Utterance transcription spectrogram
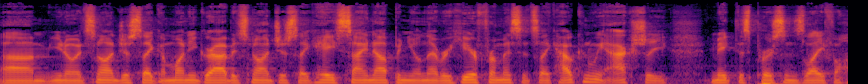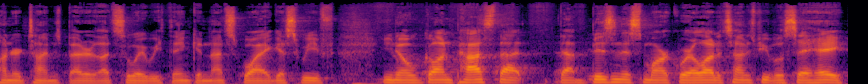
um, you know it's not just like a money grab. It's not just like hey sign up and you'll never hear from us. It's like how can we actually make this person's life 100 times better? That's the way we think. And that's why i guess we've you know gone past that that business mark where a lot of times people say, hey,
